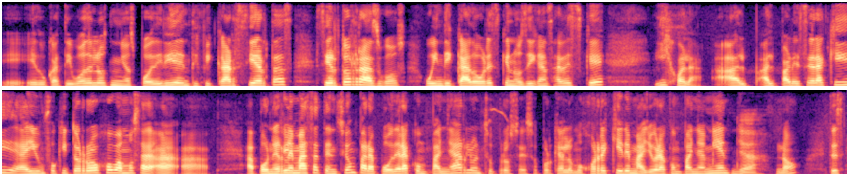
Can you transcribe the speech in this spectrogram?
eh, educativo de los niños poder identificar ciertas, ciertos rasgos o indicadores que nos digan, ¿sabes qué? Híjola, al, al parecer aquí hay un foquito rojo, vamos a, a- a- ponerle más atención para poder acompañarlo en su proceso, porque a lo mejor requiere mayor acompañamiento, Ya. ¿no? Entonces,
